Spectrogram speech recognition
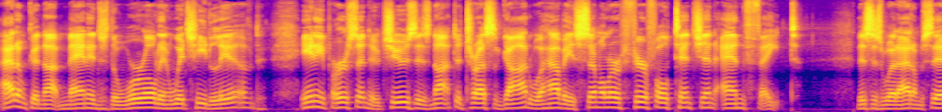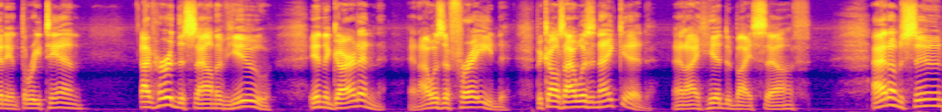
Adam could not manage the world in which he lived. Any person who chooses not to trust God will have a similar fearful tension and fate. This is what Adam said in 310. I've heard the sound of you in the garden, and I was afraid because I was naked, and I hid myself. Adam soon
